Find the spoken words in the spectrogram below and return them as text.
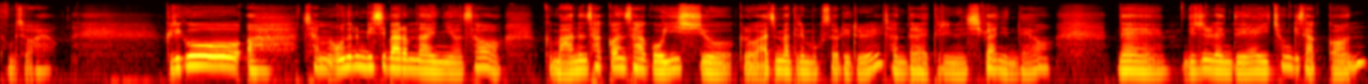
너무 좋아요. 그리고 아, 참 오늘은 미시 바람 라인이어서 그 많은 사건 사고 이슈 그리고 아줌마들의 목소리를 전달해 드리는 시간인데요. 네, 뉴질랜드의 이 총기 사건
